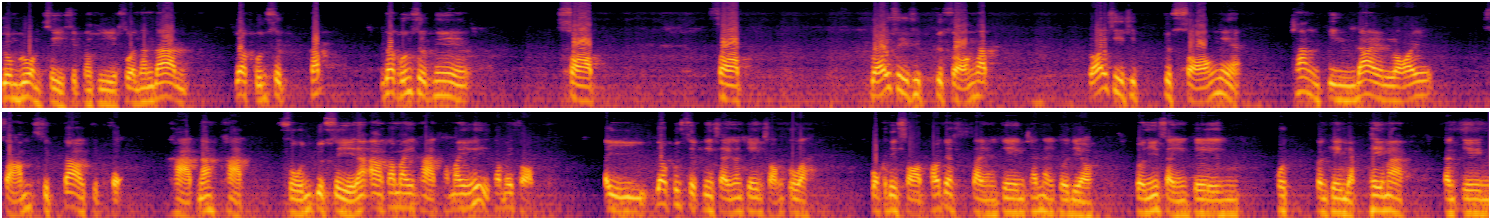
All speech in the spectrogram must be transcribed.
ร่วมร่วมสี่สิบนาที ส่วนทางด้าน ยอดขุนศึกครับ ยอดขุนศึกนี่สอบ อบร้อยสี่สิบจุดสองครับร้อยสี่สิบจุดสองเนี่ย ช่างจริงได้ร้อยสามสิบเก้าจุดหกขาดนะ ขาดศูนย์จุดสี่นะอ้าวทำไมขาดทำไม เฮ้ยทำไมสอบ ไอ้ยอดขุนศึกนี่ใส่กางเกงสองตัว ปกติสอบเขาจะใส่กางเกงชั้นในตัวเดียว ตัวนี้ใส่กางเกงโคตรกางเกงแบบเท่มาก กางเกง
